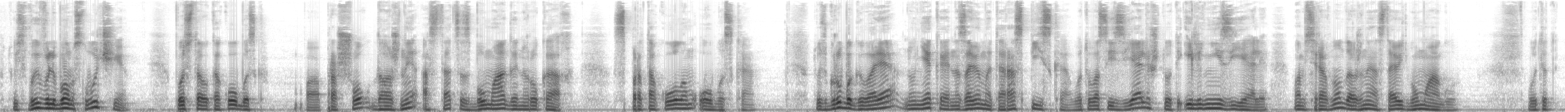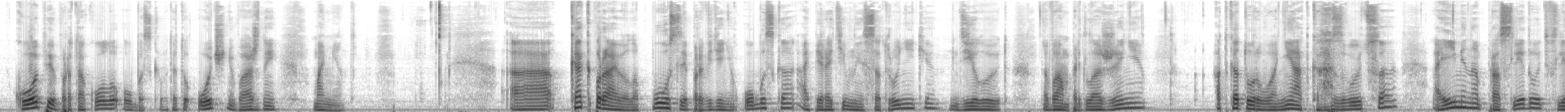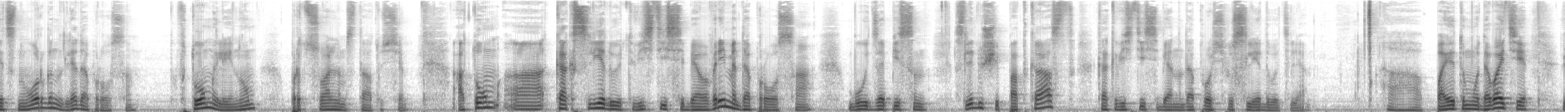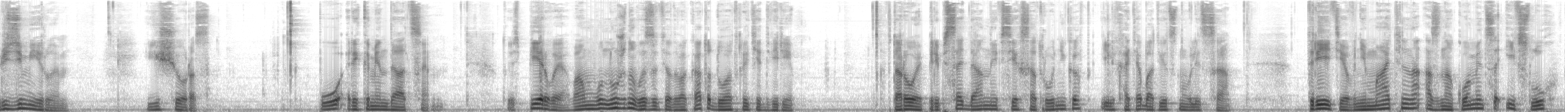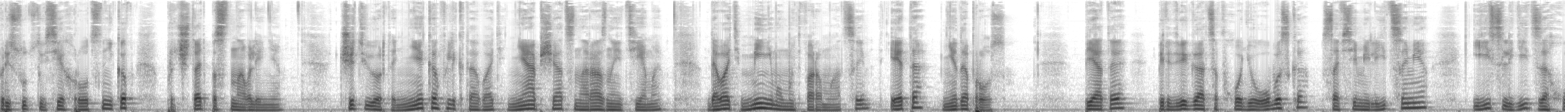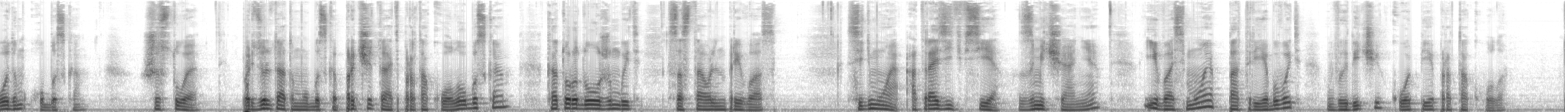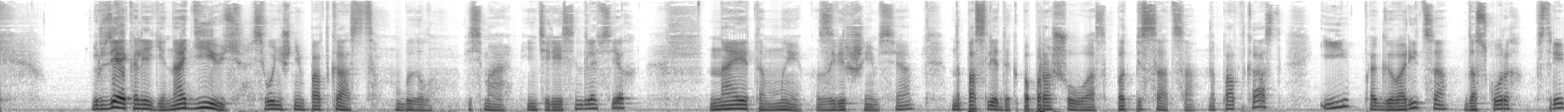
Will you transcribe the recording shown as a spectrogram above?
То есть вы в любом случае, после того, как обыск э, прошел, должны остаться с бумагой на руках, с протоколом обыска. То есть, грубо говоря, ну некая, назовем это расписка. Вот у вас изъяли что-то или не изъяли, вам все равно должны оставить бумагу. Вот эту копию протокола обыска. Вот это очень важный момент. А, как правило, после проведения обыска оперативные сотрудники делают вам предложение, от которого не отказываются, а именно проследовать в следственный орган для допроса в том или ином процессуальном статусе. О том, а, как следует вести себя во время допроса, будет записан следующий подкаст «Как вести себя на допросе у следователя». А, поэтому давайте резюмируем еще раз по рекомендациям. То есть первое, вам нужно вызвать адвоката до открытия двери. Второе, переписать данные всех сотрудников или хотя бы ответственного лица. Третье. Внимательно ознакомиться и вслух в присутствии всех родственников прочитать постановление. Четвертое. Не конфликтовать, не общаться на разные темы, давать минимум информации. Это не допрос. Пятое. Передвигаться в ходе обыска со всеми лицами и следить за ходом обыска. Шестое. По результатам обыска прочитать протокол обыска, который должен быть составлен при вас. Седьмое – отразить все замечания. И восьмое – потребовать выдачи копии протокола. Друзья и коллеги, надеюсь, сегодняшний подкаст был весьма интересен для всех. На этом мы завершимся. Напоследок попрошу вас подписаться на подкаст и, как говорится, до скорых встреч.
